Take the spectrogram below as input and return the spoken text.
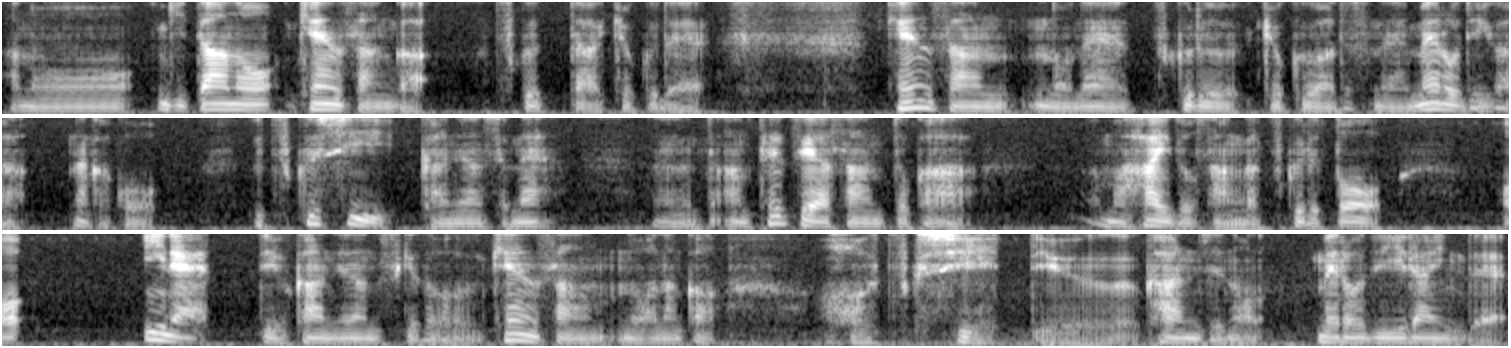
あのギターのケンさんが作った曲でケンさんのね作る曲はですねメロディーがなんかこう美しい感じなんですよね。うん、あの哲也さんとか、まあ、ハイドさんが作ると「あいいね!」っていう感じなんですけどケンさんのはなんか「あ美しい!」っていう感じのメロディーラインで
